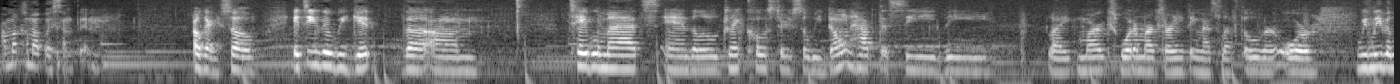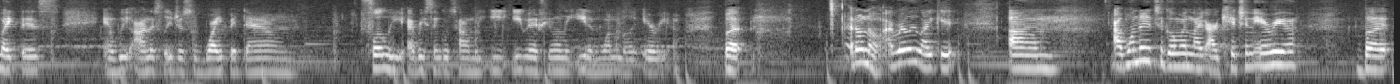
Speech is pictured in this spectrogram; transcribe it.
I'm gonna come up with something. Okay, so it's either we get the um, table mats and the little drink coasters so we don't have to see the like marks, watermarks or anything that's left over or we leave it like this and we honestly just wipe it down fully every single time we eat even if you only eat in one little area. But I don't know I really like it. Um I wanted it to go in like our kitchen area but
